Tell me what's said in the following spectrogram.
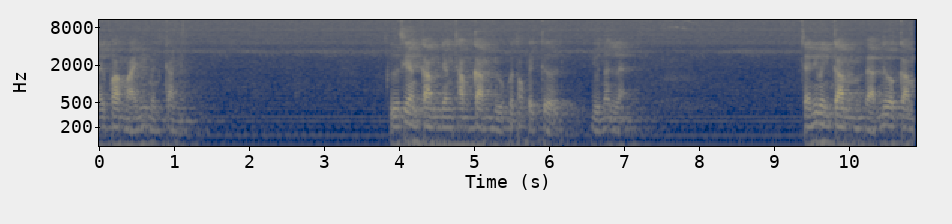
ในความหมายนี้เหมือนกัน คือที่ยังกรรมยังทำกรรมอยู่ก็ต้องไปเกิดอยู่นั่นแหละ แต่นี่เป็นกรรมแบบเรียกว่ากรรม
